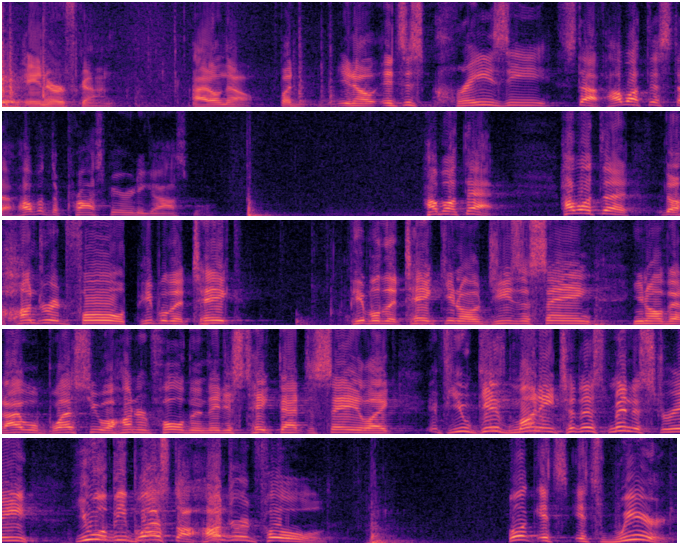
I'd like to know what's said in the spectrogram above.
a Nerf gun. I don't know. But, you know, it's just crazy stuff. How about this stuff? How about the prosperity gospel? How about that? How about the, the hundredfold people that take People that take, you know, Jesus saying, you know, that I will bless you a hundredfold, and they just take that to say, like, if you give money to this ministry, you will be blessed a hundredfold. Look, it's, it's weird.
